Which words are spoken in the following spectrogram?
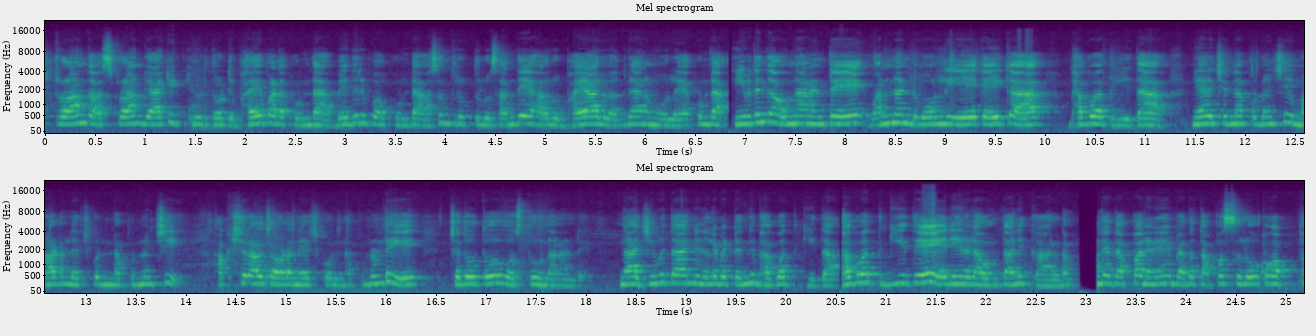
స్ట్రాంగ్ స్ట్రాంగ్ యాటిట్యూడ్ తోటి భయపడకుండా బెదిరిపోకుండా అసంతృప్తులు సందేహాలు భయాలు అజ్ఞానము లేకుండా ఈ విధంగా ఉన్నానంటే వన్ అండ్ ఓన్లీ ఏకైక భగవద్గీత. నేను చిన్నప్పటి నుంచి మాటలు నేర్చుకున్నప్పటి నుంచి అక్షరాలు చదవడం నేర్చుకున్నప్పటి నుండి చదువుతూ వస్తూ ఉన్నానండి. నా జీవితాన్ని నిలబెట్టింది భగవద్గీత. భగవద్గీతే నేను ఇలా ఉండటానికి కారణం. అంతే తప్ప నేనేం పెద్ద తపస్సులు గొప్ప గొప్ప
